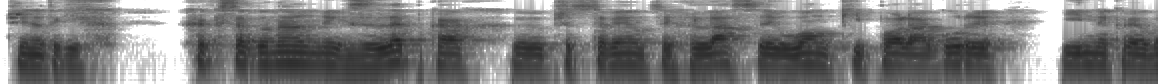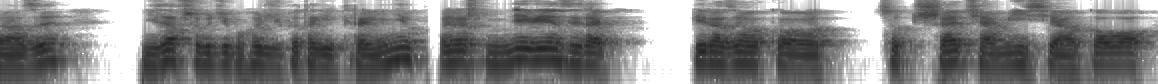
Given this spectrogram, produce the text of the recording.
czyli na takich heksagonalnych zlepkach y, przedstawiających lasy, łąki, pola, góry i inne krajobrazy. Nie zawsze będziemy chodzić po takiej krainie, ponieważ mniej więcej tak pi razy oko co trzecia misja około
